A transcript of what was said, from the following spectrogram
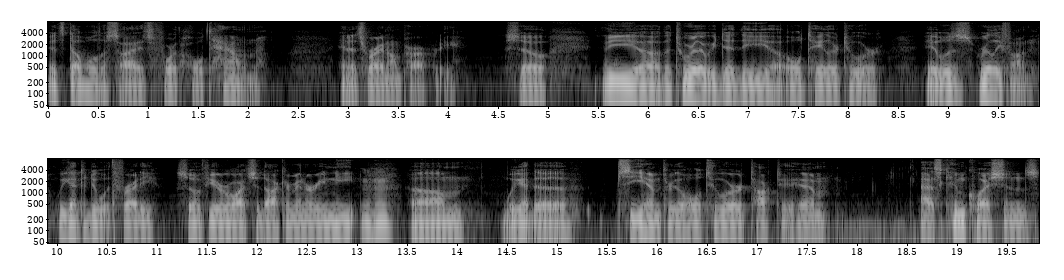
It's double the size for the whole town, and it's right on property. So, the uh, the tour that we did, the uh, Old Taylor tour, it was really fun. We got to do it with Freddie. So if you ever watch the documentary Neat, um, we got to see him through the whole tour, talk to him, ask him questions,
